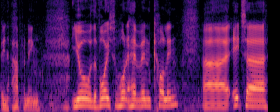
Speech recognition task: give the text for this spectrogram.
been happening. You're the voice of Hornet Heaven, Colin. Uh, it's a,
